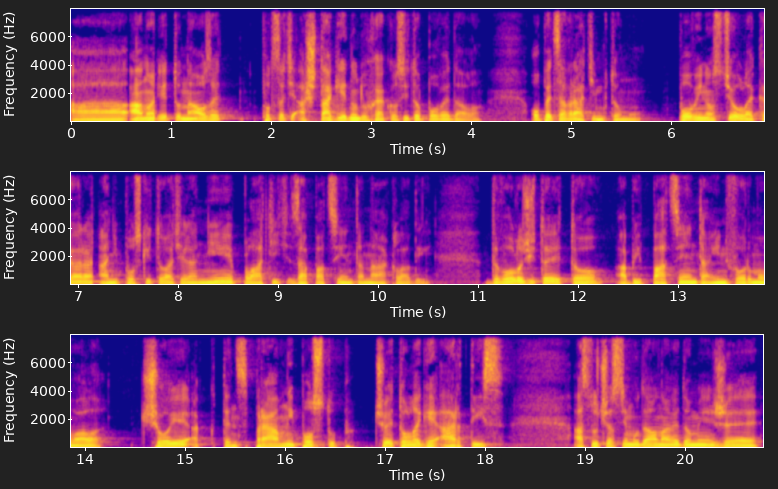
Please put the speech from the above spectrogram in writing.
A áno, je to naozaj v podstate až tak jednoduché, ako si to povedal. Opäť sa vrátim k tomu. Povinnosťou lekára ani poskytovateľa nie je platiť za pacienta náklady. Dôležité je to, aby pacienta informoval, čo je ten správny postup, čo je to lege artis a súčasne mu dal na vedomie, že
